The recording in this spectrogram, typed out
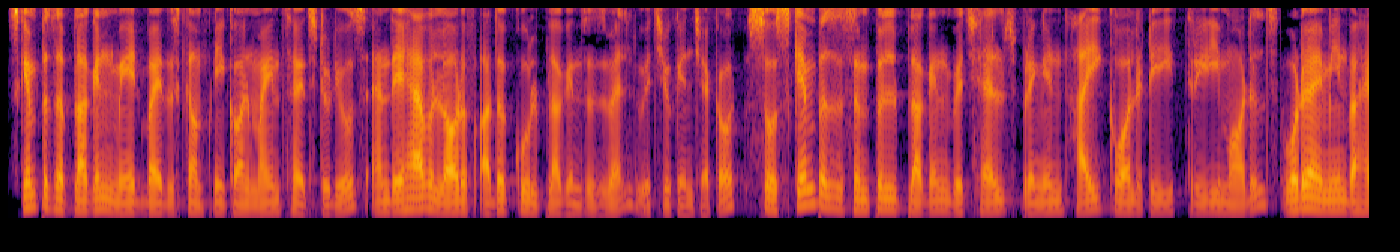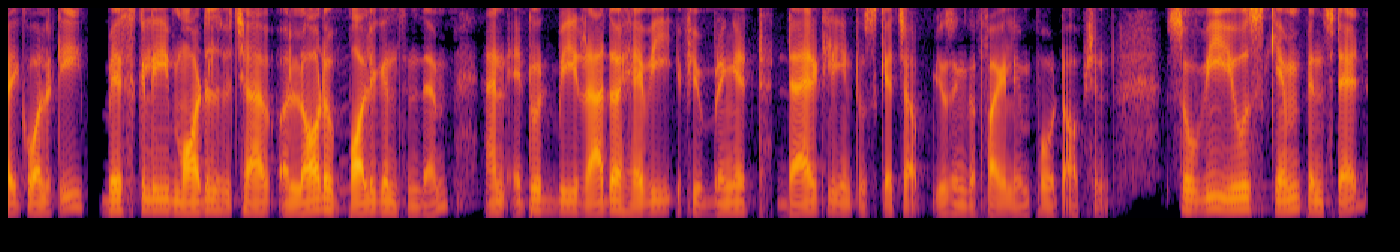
Skimp is a plugin made by this company called Mindsight Studios and they have a lot of other cool plugins as well which you can check out. So Skimp is a simple plugin which helps bring in high quality 3D models. What do I mean by high quality? Basically models which have a lot of polygons in them and it would be rather heavy if you bring it directly into SketchUp using the file import option. So we use Skimp instead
